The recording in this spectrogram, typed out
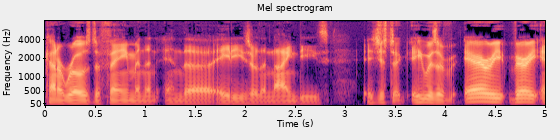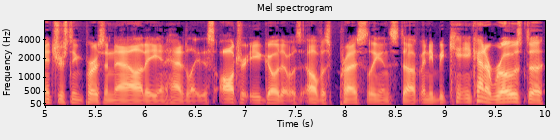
kind of rose to fame in the in the 80s or the 90s. It's just a, he was a very very interesting personality and had like this alter ego that was Elvis Presley and stuff. And he became he kind of rose to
